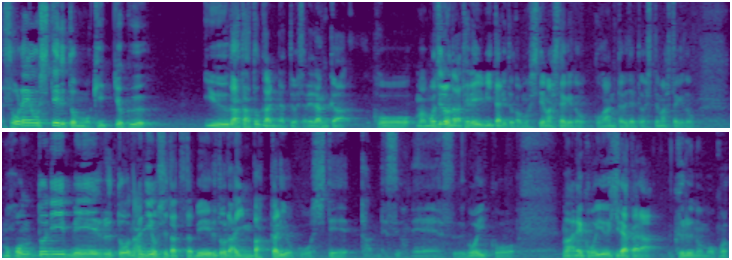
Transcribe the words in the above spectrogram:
それをしてるともう結局夕方とかになってましたねなんかこう、まあ、もちろんなんかテレビ見たりとかもしてましたけどご飯食べたりとかしてましたけどもう本当にメールと何をしてたって言ったらメールと LINE ばっかりをこうしてたんですよね。すごいこうまあねこういう日だから来るのも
